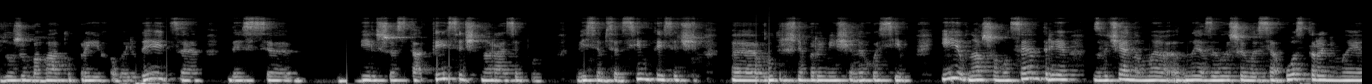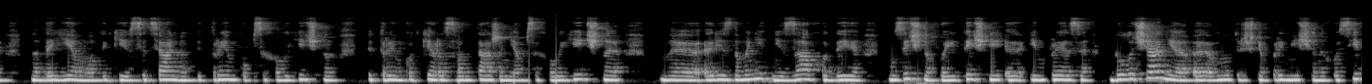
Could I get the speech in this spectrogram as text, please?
дуже багато приїхало людей. Це десь е, більше 100 тисяч. Наразі тут 87 тисяч е, внутрішньопереміщених осіб. І в нашому центрі, звичайно, ми не залишилися осторонь. Ми надаємо такі соціальну підтримку, психологічну підтримку, таке розвантаження психологічне, е, різноманітні заходи, музично-поетичні е, імпрези, долучання внутрішньопереміщених осіб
